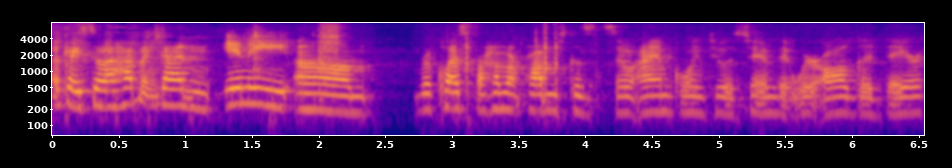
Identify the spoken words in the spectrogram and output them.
Okay, so I haven't gotten any um, requests for homework problems because so I am going to assume that we're all good there.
